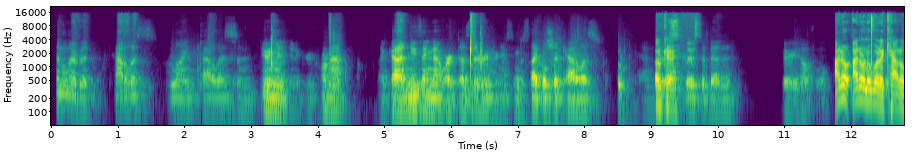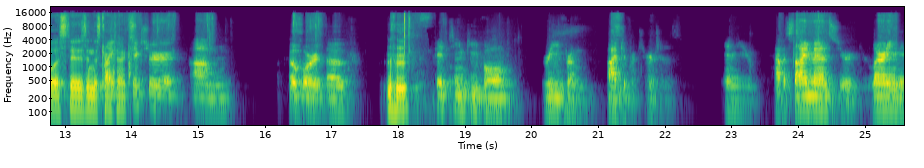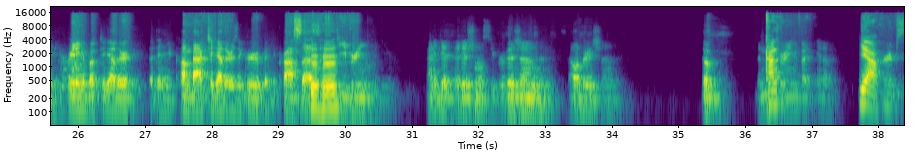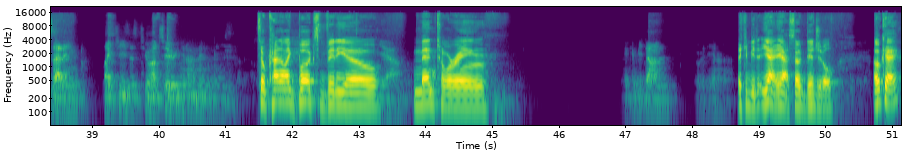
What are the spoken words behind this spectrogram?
similar but catalysts, online catalysts, and doing it in a group format. Like uh, New Thing Network does the reproducing discipleship catalyst. And Okay. Those, those have been very helpful. I don't I don't know what a catalyst is in this Like, context. picture um, a cohort of hmm 15 people, three from five different churches, and you have assignments, you're, you're learning, maybe you're reading a book together, but then you come back together as a group and you process, Mhm. debrief, and you kind of get additional supervision and celebration. So the mentoring, but in a Yeah. group setting, like Jesus, two on two, you know, and then, So kind of like books, video, yeah, mentoring. it can be done over the internet. It could be, yeah, yeah. So digital. Okay.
